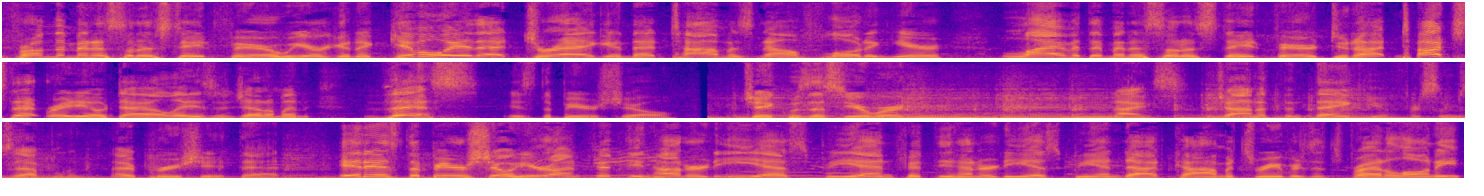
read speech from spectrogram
from the Minnesota State Fair. We are going to give away that dragon that Tom is now floating here live at the Minnesota State Fair. Do not touch that radio dial, ladies and gentlemen. This is the Beer Show. Jake, was this your word? Nice. Jonathan, thank you for some Zeppelin. I appreciate that. It is the beer show here on E 1500 ESPN, 1500ESPN.com. It's Reavers, it's Fratallone.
